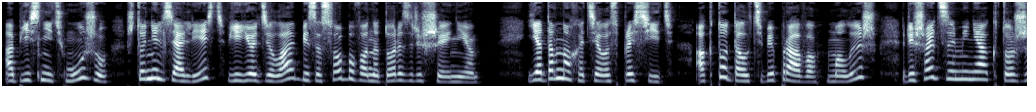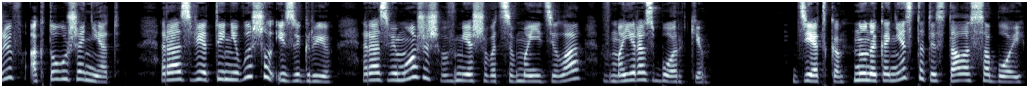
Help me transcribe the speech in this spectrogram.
объяснить мужу, что нельзя лезть в ее дела без особого на то разрешения. Я давно хотела спросить, а кто дал тебе право, малыш, решать за меня, кто жив, а кто уже нет? Разве ты не вышел из игры? Разве можешь вмешиваться в мои дела, в мои разборки? «Детка, ну наконец-то ты стала собой!»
